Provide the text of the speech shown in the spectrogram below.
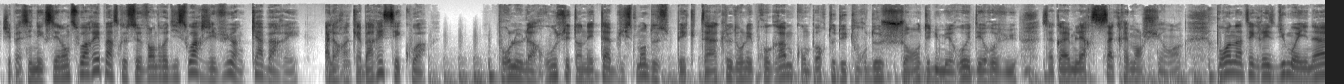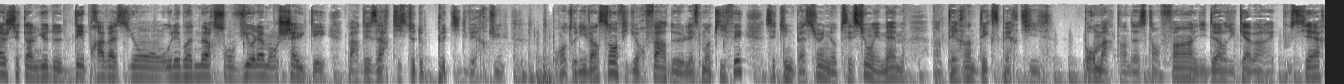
J'ai passé une excellente soirée parce que ce vendredi soir j'ai vu un cabaret. Alors un cabaret c'est quoi? Pour le Larousse, c'est un établissement de spectacle dont les programmes comportent des tours de chant, des numéros et des revues. Ça a quand même l'air sacrément chiant. Hein. Pour un intégriste du Moyen-Âge, c'est un lieu de dépravation où les bonnes mœurs sont violemment chahutées par des artistes de petite vertu. Pour Anthony Vincent, figure phare de Laisse-moi kiffer, c'est une passion, une obsession et même un terrain d'expertise. Pour Martin Dust enfin, leader du cabaret de poussière,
